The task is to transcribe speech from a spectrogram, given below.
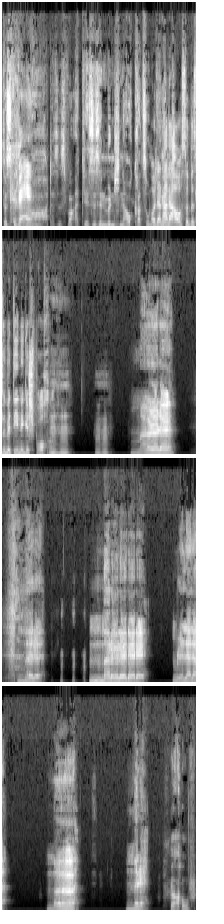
So Krähen. Oh, das ist wahr. Das ist in München auch gerade so ein Und dann hat Trend. er auch so ein bisschen mit denen gesprochen. Mhm. Mörder. Hör auf.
